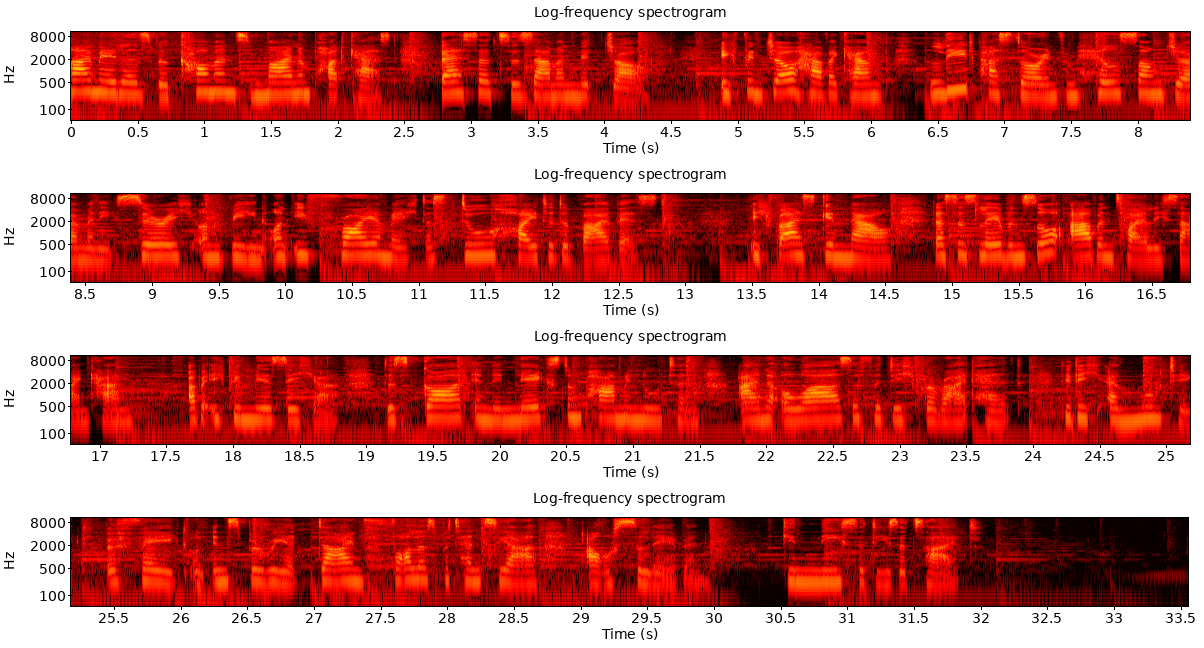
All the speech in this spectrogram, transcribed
Hi Mädels, willkommen zu meinem Podcast Besser zusammen mit Joe. Ich bin Joe Haverkamp, Lead Pastorin von Hillsong Germany, Zürich und Wien und ich freue mich, dass du heute dabei bist. Ich weiß genau, dass das Leben so abenteuerlich sein kann, aber ich bin mir sicher, dass Gott in den nächsten paar Minuten eine Oase für dich bereithält, die dich ermutigt, befähigt und inspiriert, dein volles Potenzial auszuleben. Genieße diese Zeit.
